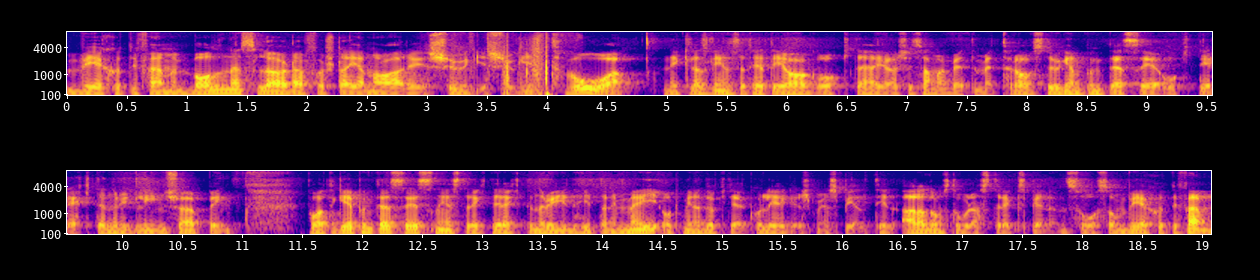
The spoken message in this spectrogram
V75 Bollnäs lördag 1 januari 2022. Niklas Lindstedt heter jag och det här görs i samarbete med travstugan.se och Direktenryd Linköping. På atg.se direktenryd hittar ni mig och mina duktiga kollegor som gör spel till alla de stora streckspelen såsom V75.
